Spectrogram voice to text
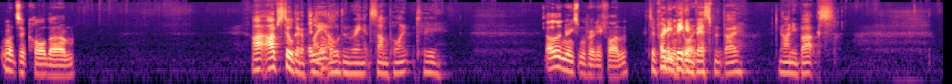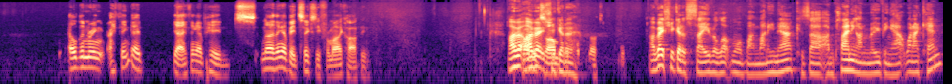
What's it called? Um, I, I've still got to play Elden Ring at some point too. Elden Ring's been pretty fun. It's a pretty big it. investment though, ninety bucks. Elden Ring, I think I, yeah, I think I paid, no, I think I paid 60 for my copy. I've, I've actually got to I've actually got to save a lot more of my money now because uh, I'm planning on moving out when I can.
